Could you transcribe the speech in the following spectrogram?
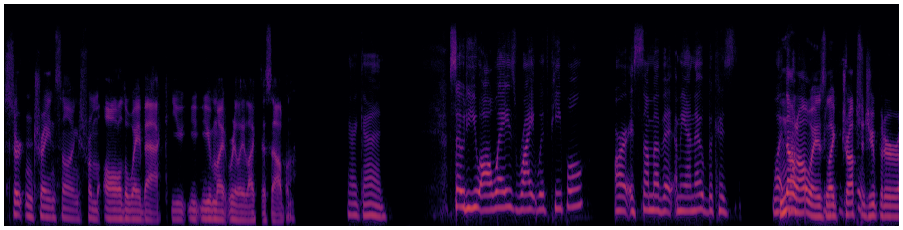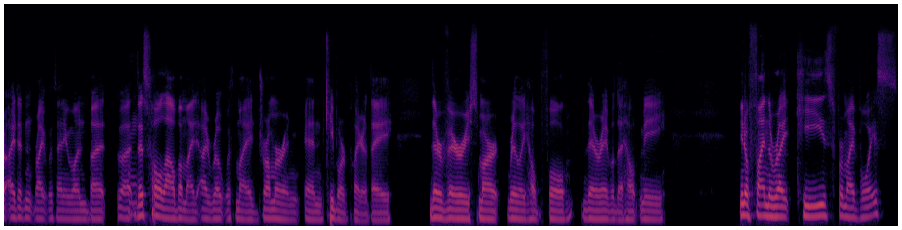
certain train songs from all the way back, you you, you might really like this album. Very good. So, do you always write with people or is some of it? I mean, I know because what? Not always. Like Drops of. Jupiter, I didn't write with anyone, but uh, Right. this whole album I, I wrote with my drummer and, and keyboard player. They they're very smart, really helpful. They're able to help me, you know, find the right keys for my voice,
